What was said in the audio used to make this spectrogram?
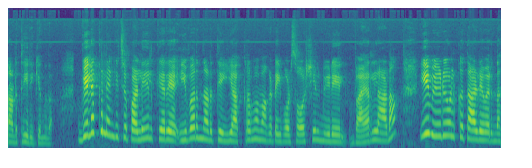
നടത്തിയിരിക്കുന്നത്. വിലക്ക് ലംഘിച്ച് പള്ളിയിൽ കയറിയ ഇവർ നടത്തിയ ഈ അക്രമമാകട്ടെ ഇപ്പോൾ സോഷ്യൽ മീഡിയയിൽ വൈറലാണ്. ഈ വീഡിയോകൾക്ക് താഴെ വരുന്ന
